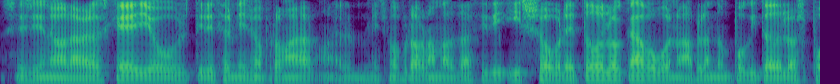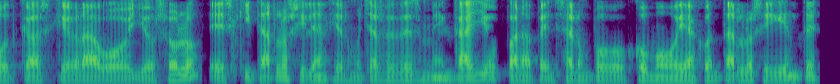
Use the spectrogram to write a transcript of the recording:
sí, sí, no, la verdad es que yo utilizo el mismo programa, el mismo programa Audacity y sobre todo lo que hago, bueno, hablando un poquito de los podcasts que grabo yo solo, es quitar los silencios. Muchas veces me mm. callo para pensar un poco cómo voy a contar lo siguiente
